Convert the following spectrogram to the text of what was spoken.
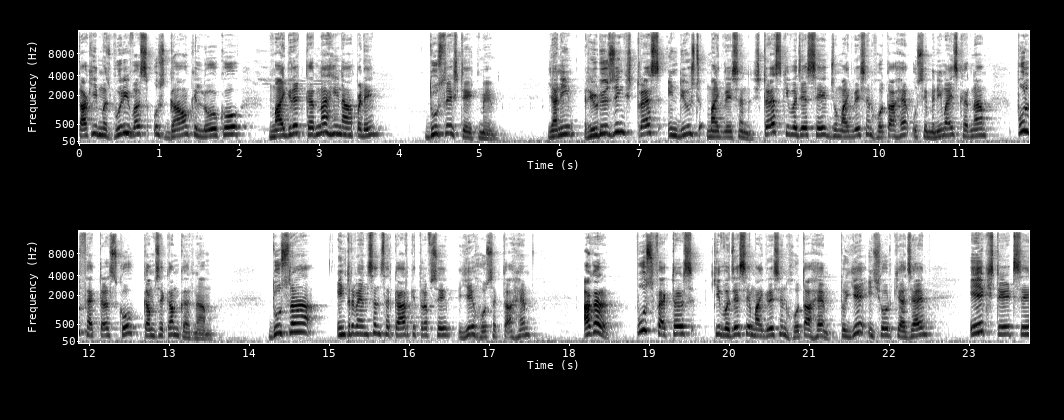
ताकि मजबूरी बस उस गाँव के लोगों को माइग्रेट करना ही ना पड़े दूसरे स्टेट में। यानी reducing stress induced migration stress की वजह से जो माइग्रेशन होता है, उसे मिनिमाइज करना पुल फैक्टर्स को कम से कम करना। दूसरा इंटरवेंशन सरकार की तरफ़ से ये हो सकता है, अगर पुश फैक्टर्स की वजह से माइग्रेशन होता है तो ये इंश्योर किया जाए, एक स्टेट से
